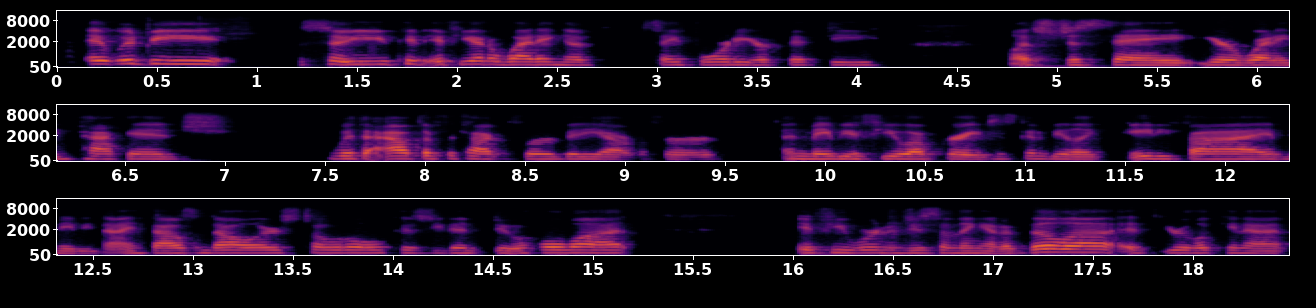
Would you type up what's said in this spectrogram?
it would be so you could if you had a wedding of say 40 or 50, let's just say your wedding package without the photographer, videographer, and maybe a few upgrades, it's going to be like 85, maybe $9,000 total because you didn't do a whole lot. If you were to do something at a villa, if you're looking at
